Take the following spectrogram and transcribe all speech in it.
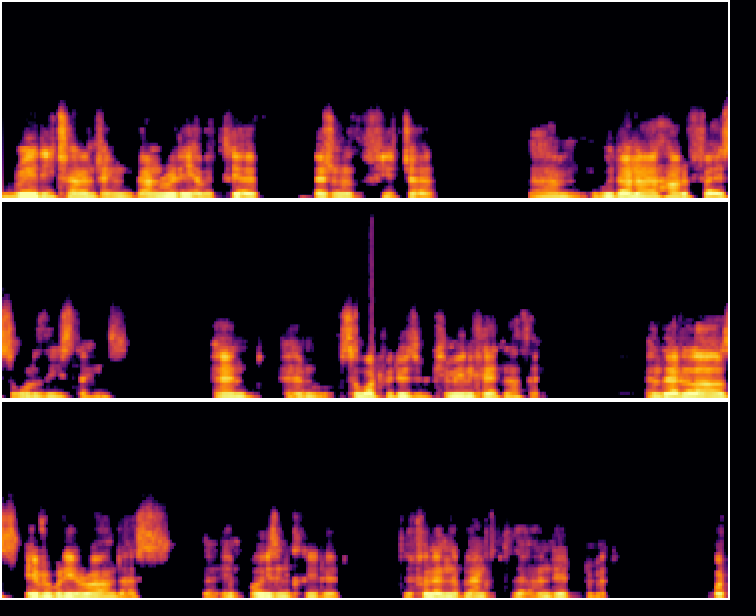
really challenging. We don't really have a clear vision of the future. Um, we don't know how to face all of these things. And, and so what we do is we communicate nothing. And that allows everybody around us employees included, to fill in the blanks to their own detriment. What,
